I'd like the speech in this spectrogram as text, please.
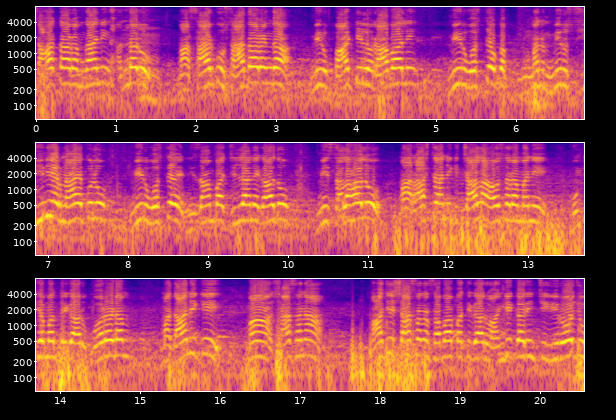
సహకారం కానీ అందరూ మా సార్కు సాధారణంగా మీరు పార్టీలో రావాలి మీరు వస్తే ఒక మనం మీరు సీనియర్ నాయకులు మీరు వస్తే నిజామాబాద్ జిల్లానే కాదు మీ సలహాలు మా రాష్ట్రానికి చాలా అవసరమని ముఖ్యమంత్రి గారు కోరడం మా దానికి మా శాసన మాజీ శాసన సభాపతి గారు అంగీకరించి ఈరోజు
